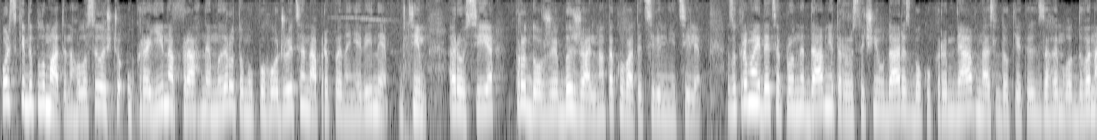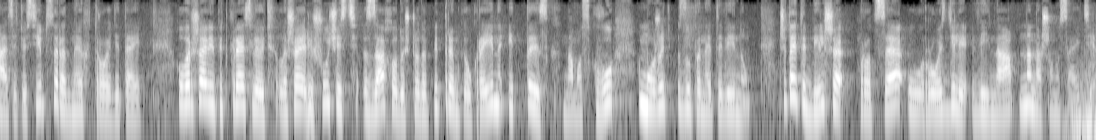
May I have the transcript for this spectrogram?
Польські дипломати наголосили, що Україна прагне миру, тому погоджується на припинення війни. Втім, Росія продовжує безжально атакувати цивільні цілі. Зокрема, йдеться про недавні терористичні удари з боку Кремля, внаслідок яких загинуло 12 осіб, серед них троє дітей. У Варшаві підкреслюють лише рішучість заходу щодо підтримки України і тиск на Москву можуть зупинити війну. Читайте більше про це у розділі Війна на нашому сайті.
